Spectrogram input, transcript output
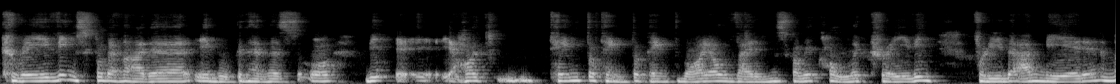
'cravings' på denne her, eh, i boken hennes. og vi, eh, jeg har tenkt og tenkt og tenkt hva i all verden skal vi kalle craving? Fordi det er mer enn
